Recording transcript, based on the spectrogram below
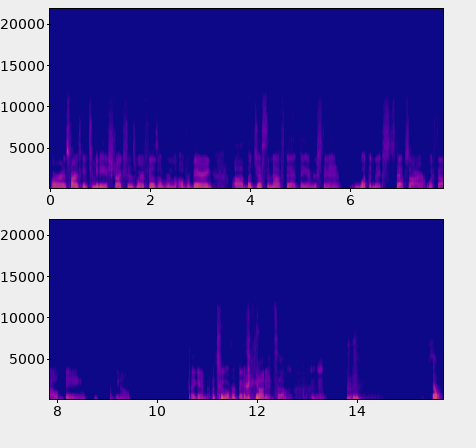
or as far as give too many instructions where it feels over overbearing, uh, but just enough that they understand what the next steps are without being, you know, again too overbearing on it. So, mm-hmm. so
